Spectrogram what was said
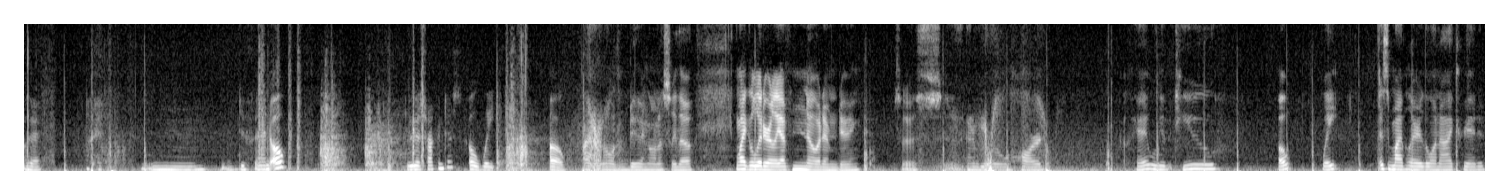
Okay. Okay. Mm, defend. Oh! Do we get a shot contest? Oh, wait. Oh, I don't know what I'm doing, honestly, though. Like, literally, I have no idea what I'm doing. So this is gonna be a little hard. Okay, we'll give it to you. Oh, wait. This is my player, the one I created.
